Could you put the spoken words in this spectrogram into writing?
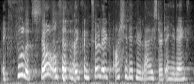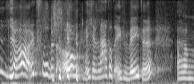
ik voel het zo ontzettend. ik vind het zo leuk als je dit nu luistert en je denkt: ja, ik voel dit ook. Weet je, laat dat even weten. Ehm,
